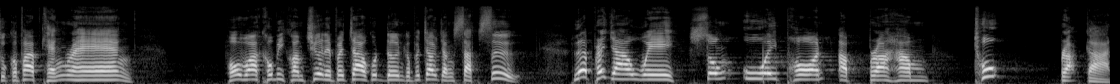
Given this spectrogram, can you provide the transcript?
สุขภาพแข็งแรง เพราะว่าเขามีความเชื่อในพระเจ้าเขาเดินกับพระเจ้าอย่างสัตย์ซื่อ และพระยาเวทรงอวยพรอับราฮัมทุกประการ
